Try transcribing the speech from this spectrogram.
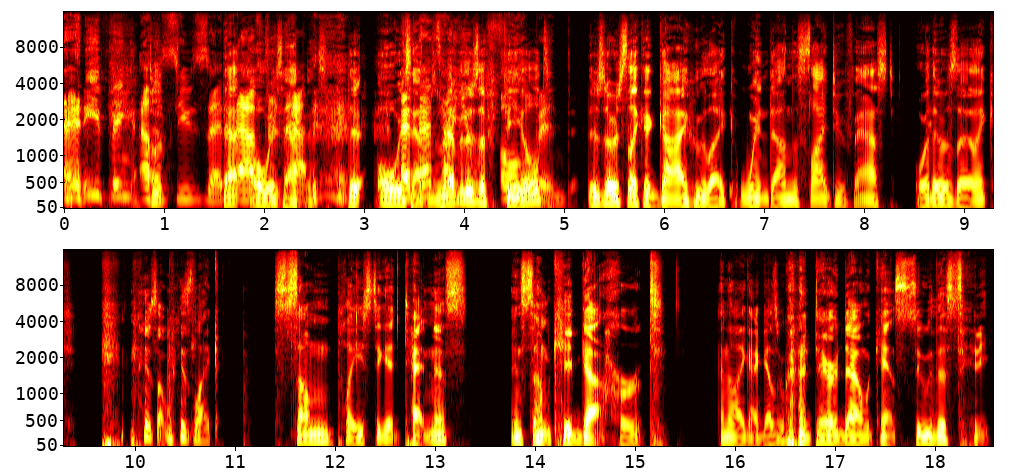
anything else you said. That always that. happens. That always And happens. Whenever there's a field, opened. there's always like a guy who like went down the slide too fast, or there was a like, there's always like some place to get tetanus, and some kid got hurt, And they're like, I guess we're gonna tear it down. We can't sue the city.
